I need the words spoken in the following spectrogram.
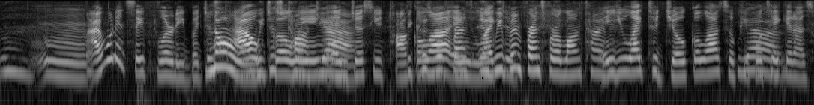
Mm, Mm, I wouldn't say flirty, but just No, outgoing we just talk, yeah. and just you talk Because a lot we're friends, and, and like we've to been friends for a long time. and you like to joke a lot, so people Yeah. take it as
